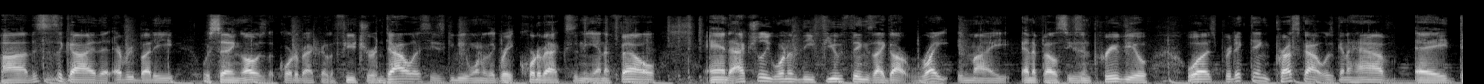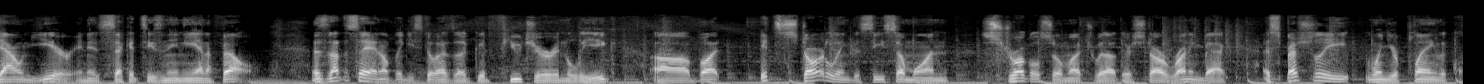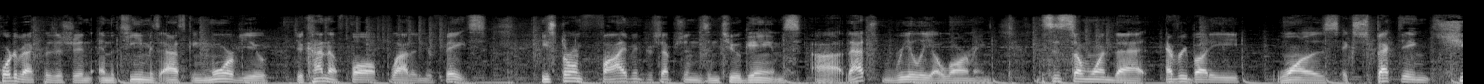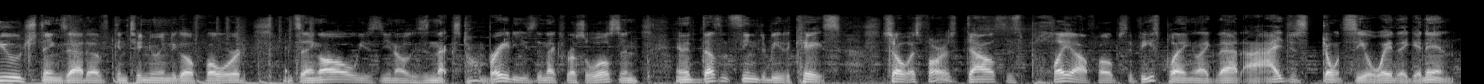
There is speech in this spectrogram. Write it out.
Uh, this is a guy that everybody was saying, oh, is the quarterback of the future in Dallas. He's going to be one of the great quarterbacks in the NFL. And actually, one of the few things I got right in my NFL season preview was predicting Prescott was going to have a down year in his second season in the NFL. That's not to say I don't think he still has a good future in the league, uh, but it's startling to see someone struggle so much without their star running back, especially when you're playing the quarterback position and the team is asking more of you to kind of fall flat on your face. He's thrown five interceptions in two games. Uh, that's really alarming. This is someone that everybody was expecting huge things out of continuing to go forward and saying, oh, he's, you know, he's the next Tom Brady, he's the next Russell Wilson. And it doesn't seem to be the case. So as far as Dallas's playoff hopes, if he's playing like that, I just don't see a way they get in.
